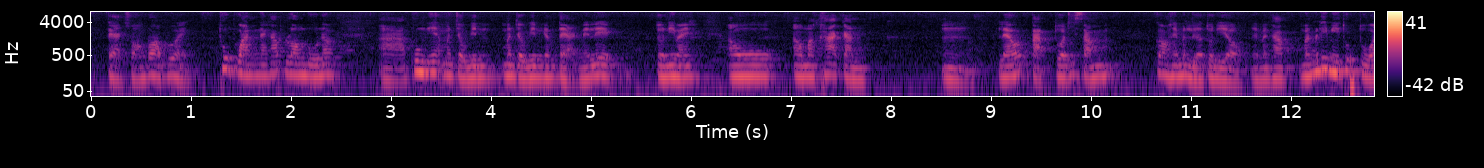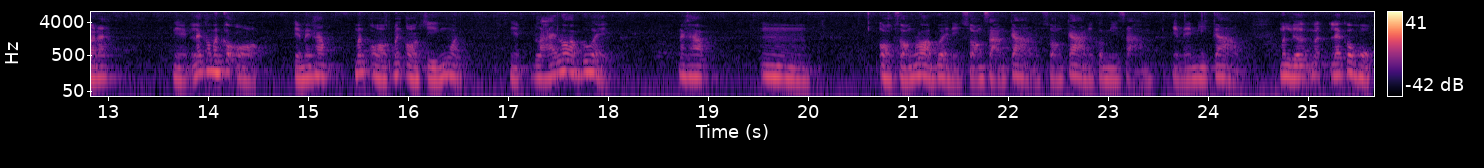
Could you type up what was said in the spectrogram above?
ๆแตก2รอบด้วย ทุกวันนะครับ ลองดูนะ อ่าพรุ่งนี้มันจะวินมันจะวินกันแตกในเลขตัวนี้ไหมเอาเอามาค่ากัน อืม แล้วตัดตัวที่ซ้ำก็ให้มันเหลือตัวเดียวเห็นไหมครับ มันไม่ได้มีทุกตัวนะเนี่ยแล้วก็มันก็ออกเห็นไหมครับ มันออกมันออกกี่งวด เนี่ยหลายรอบด้วยนะครับ อืม ออกสองรอบด้วยเนี่ยสองสามเก้าสองเก้านี่ก็มีสามเห็นไหมมีเก้ามันเหลือแล้วก็หก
